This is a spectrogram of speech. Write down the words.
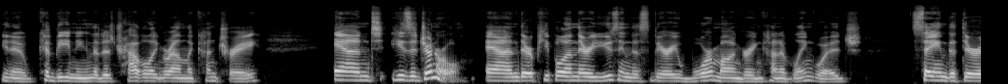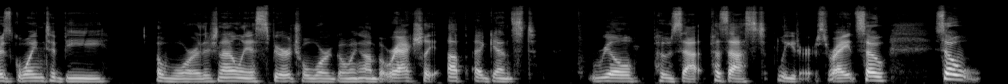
you know, convening that is traveling around the country and he's a general. And there are people in there using this very warmongering kind of language, saying that there is going to be a war. There's not only a spiritual war going on, but we're actually up against real possessed leaders, right? So, so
